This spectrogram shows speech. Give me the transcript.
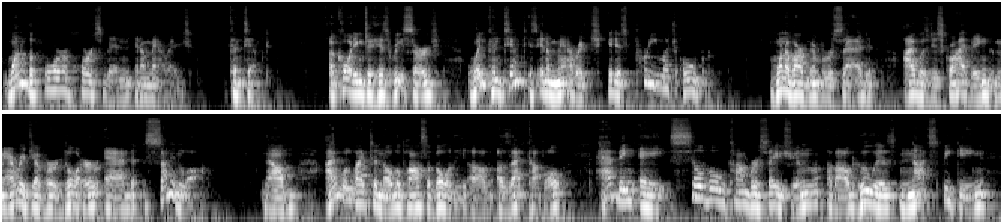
one of the four horsemen in a marriage contempt. According to his research, when contempt is in a marriage, it is pretty much over. One of our members said, I was describing the marriage of her daughter and son in law. Now, I would like to know the possibility of, of that couple having a civil conversation about who is not speaking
